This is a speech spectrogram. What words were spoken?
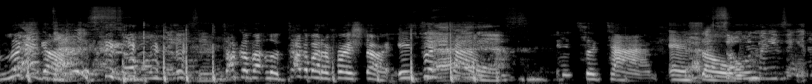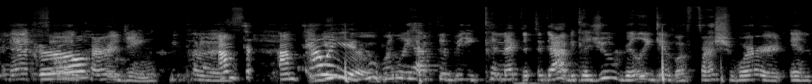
look at God. That is so talk about look, talk about a fresh start. It took time. It took time, and That so, so amazing and that's Girl, so encouraging because I'm t- I'm telling you, you really have to be connected to God because you really give a fresh word and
